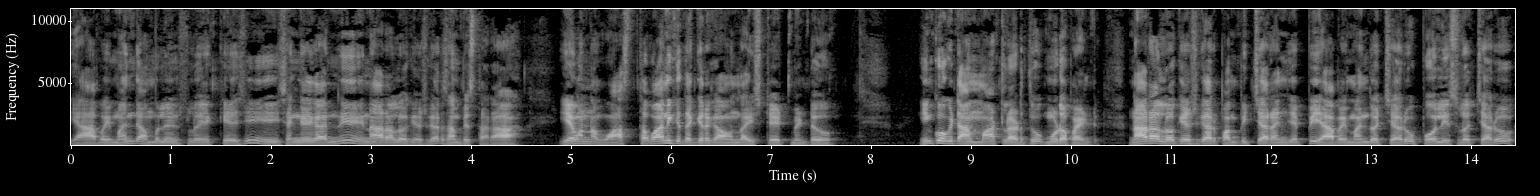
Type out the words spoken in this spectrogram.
యాభై మంది అంబులెన్స్లో ఎక్కేసి సంగయ్య గారిని నారా లోకేష్ గారు చంపిస్తారా? ఏమన్నా వాస్తవానికి దగ్గరగా ఉందా ఈ స్టేట్మెంటు? ఇంకొకటి ఆమె మాట్లాడుతూ మూడో పాయింట్. నారా లోకేష్ గారు పంపించారని చెప్పి యాభై మంది వచ్చారు పోలీసులు వచ్చారు.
